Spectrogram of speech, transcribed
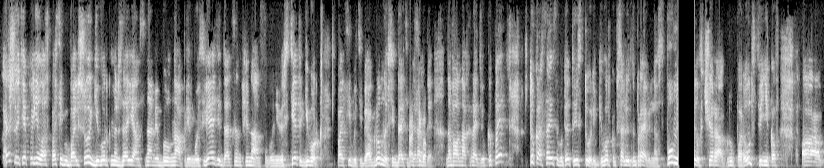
Хорошо, я тебя поняла. Спасибо большое. Георг Мерзаян с нами был на прямой связи, доцент финансового университета. Георг, спасибо тебе огромное. Всегда тебе спасибо. рады на волнах радио КП. Что касается вот этой истории, Георг абсолютно правильно вспомнил вчера группа родственников, а,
